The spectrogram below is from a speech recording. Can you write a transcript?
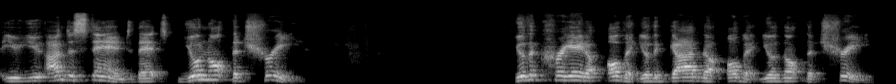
you, you understand that you're not the tree. You're the creator of it. You're the gardener of it. You're not the tree.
